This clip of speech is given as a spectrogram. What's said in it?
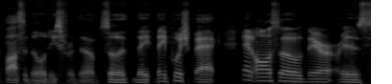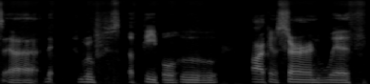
the possibilities for them. So they, they push back. And also, there is uh, groups of people who are concerned with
